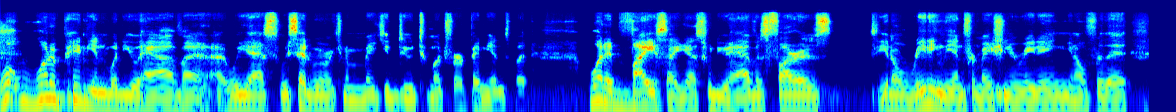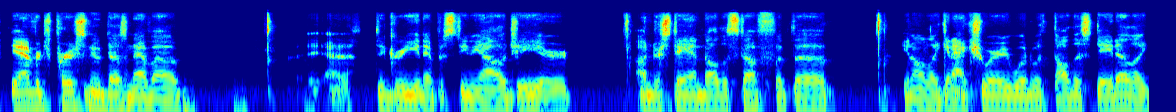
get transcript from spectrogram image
what what opinion would you have? I, I, we asked, we said we weren't going to make you do too much for opinions, but what advice, I guess, would you have as far as you know reading the information you're reading? You know, for the the average person who doesn't have a, a degree in epistemology or understand all the stuff with the, you know, like an actuary would with all this data? Like,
